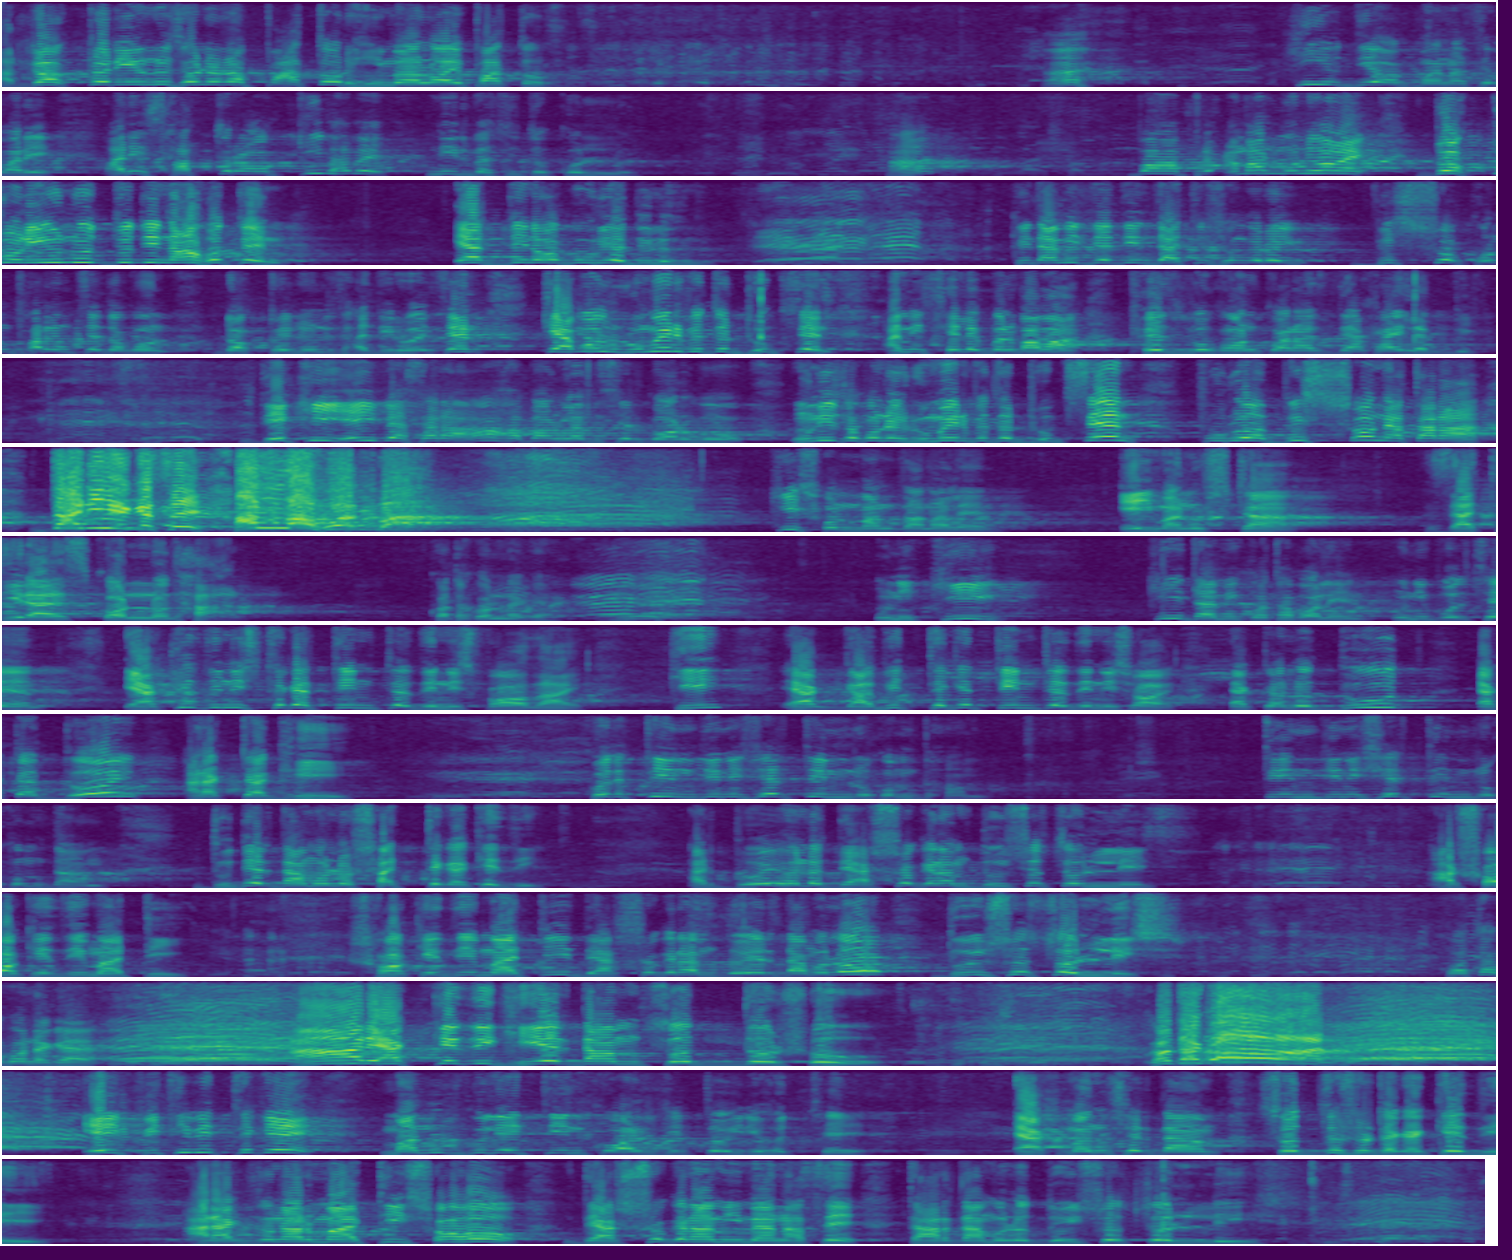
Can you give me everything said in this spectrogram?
আর doctor Yunus হলো ওরা পাথর, হিমালয় পাথর। হ্যাঁ? কি দিয়ে দেওয়াক বানাতে পারে আর এই ছাত্ররা কীভাবে নির্বাচিত করল? হ্যাঁ? বাপরে, আমার মনে হয় ডক্টর ইউনুস যদি না হতেন, একদিন অগুড়িয়ে দিল হলো। কিন্তু আমি যেদিন জাতিসংঘের ওই বিশ্ব কনফারেন্সে যখন ডক্টর ইউনুস হাজির হয়েছেন, কেবল রুমের ভিতর ঢুকছেন, আমি ছেলে বল বাবা ফেসবুক অন করা দেখাই লাগবি। দেখি এই বেচারা, আহা, বাংলাদেশের গর্ব। উনি যখন ওই রুমের ভেতর ঢুকছেন, পুরো বিশ্ব নেতারা দাঁড়িয়ে গেছে। আল্লাহ কি সম্মান জানালেন এই মানুষটা জাতিরাজ কর্ণধার। কথা কন্যা কেন? উনি কি কি দামি কথা বলেন। উনি বলছেন, একই জিনিস থেকে তিনটে জিনিস পাওয়া যায়। কি? এক গাভীর থেকে তিনটে জিনিস হয়। একটা হলো দুধ একটা দই আর একটা ঘি। কোথায় তিন জিনিসের তিন রকম দাম। তিন জিনিসের তিন রকম দাম। দুধের দাম হলো ষাট টাকা কেজি। আর দই হলো দেড়শো গ্রাম দুইশো চল্লিশ। আর শ কেজি মাটি। শ কেজি মাটি দেড়শো গ্রাম দইয়ের দাম হলো দুইশো চল্লিশ। কত কোনাকা আর এক কেজি ঘিয়ের দাম চোদ্দশো। কথা কন। এই পৃথিবীর থেকে মানুষগুলি এই তিন কোয়ালিটির তৈরি হচ্ছে। এক মানুষের দাম চোদ্দশো টাকা কেজি, আর একজনের মাটি সহ দেড়শো গ্রাম ইমান আছে, তার দাম হলো দুইশো চল্লিশ।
